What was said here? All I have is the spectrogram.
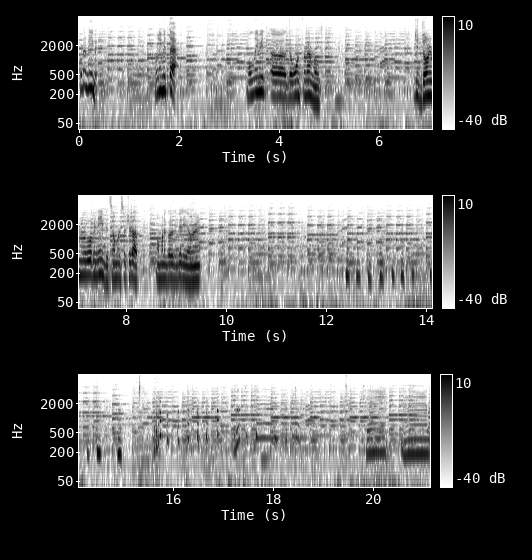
What did I name it? We'll name it that. We'll name it uh, the one from Emerald. I just don't remember what we named it, so I'm gonna search it up. I'm gonna go to the video, right? Okay, and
